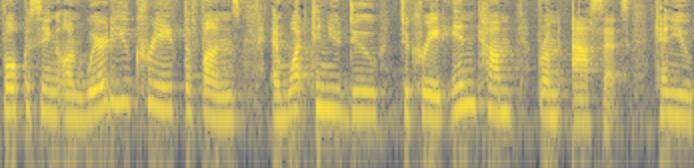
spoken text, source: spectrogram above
focusing on where do you create the funds and what can you do to create income from assets. Can you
